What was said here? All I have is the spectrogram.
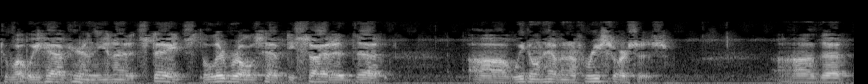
to what we have here in the United States. The liberals have decided that uh, we don't have enough resources, uh, that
